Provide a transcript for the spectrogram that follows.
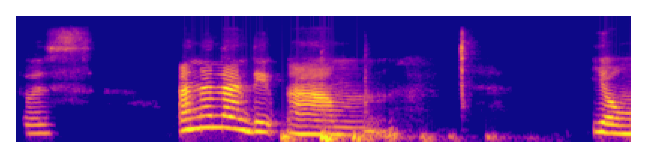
Tapos, ano lang, di, um, yung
